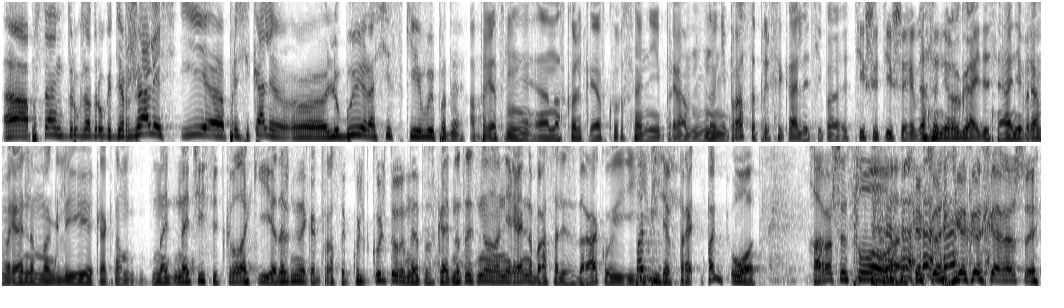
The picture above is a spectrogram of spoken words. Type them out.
Э, постоянно друг за друга держались и э, пресекали э, любые расистские выпады. А при этом, э, насколько я в курсе, они прям, ну, не просто пресекали, типа, тише-тише, ребята, не ругайтесь, а они прям реально могли, как там, на- начистить кулаки. Я даже не знаю, как просто куль- культурно это сказать. Ну, то есть, ну, они реально бросались в драку и Побить. все втроем... Вот. Хорошее слово. Какое, хорошее.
